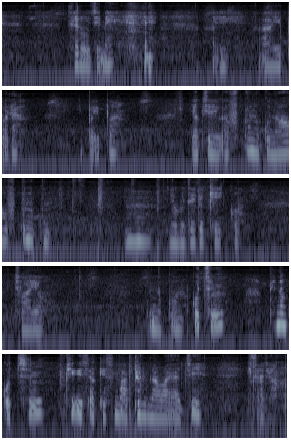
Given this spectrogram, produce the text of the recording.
새로워지네 아 이뻐라. 이뻐 이뻐. 역시 얘가 후끈후끈 아우 후끈후끈 음 여기도 이렇게 있고. 좋아요. 후끈후끈 꽃을 피는 꽃을 피기 시작했으면 앞으로 나와야지. 기다려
